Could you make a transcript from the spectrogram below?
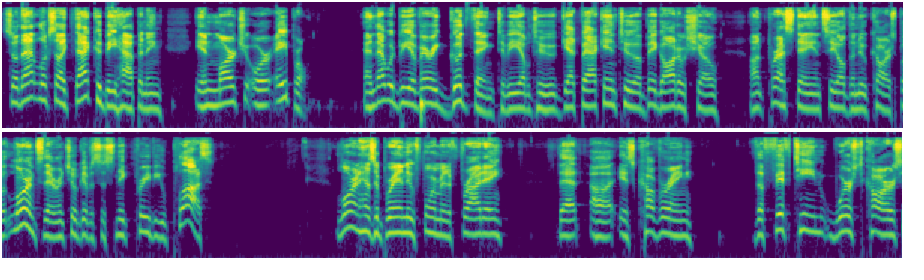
So that looks like that could be happening in March or April. And that would be a very good thing to be able to get back into a big auto show on press day and see all the new cars. But Lauren's there and she'll give us a sneak preview. Plus, Lauren has a brand new Four Minute Friday that uh, is covering the 15 worst cars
